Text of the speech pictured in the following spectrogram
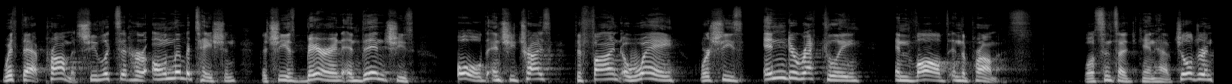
with that promise. She looks at her own limitation that she is barren and then she's old, and she tries to find a way where she's indirectly involved in the promise. Well, since I can't have children,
